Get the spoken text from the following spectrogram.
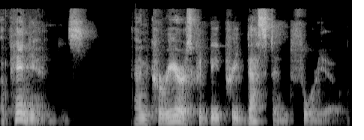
opinions, and careers could be predestined for you.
